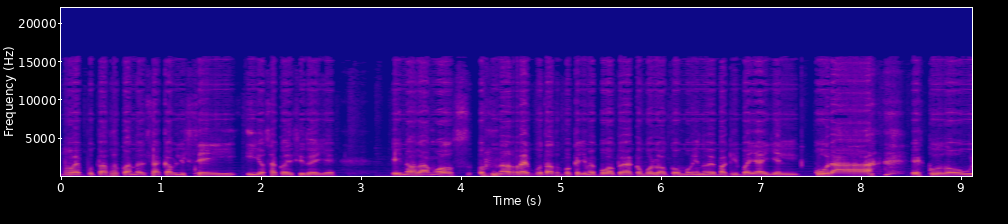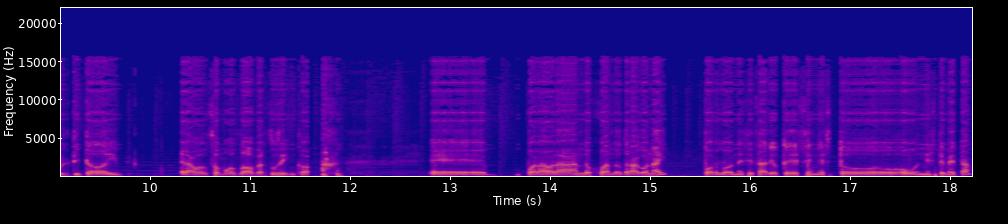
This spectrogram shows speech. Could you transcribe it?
reputazos cuando él saca Blissey y yo saco Decidueye y nos damos unos reputazos porque yo me puedo pegar como loco moviéndome para aquí para allá y él cura, escudo, ulti y todo y éramos, somos dos versus cinco. Eh, por ahora ando jugando Dragonite por lo necesario que es en esto o en este meta.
